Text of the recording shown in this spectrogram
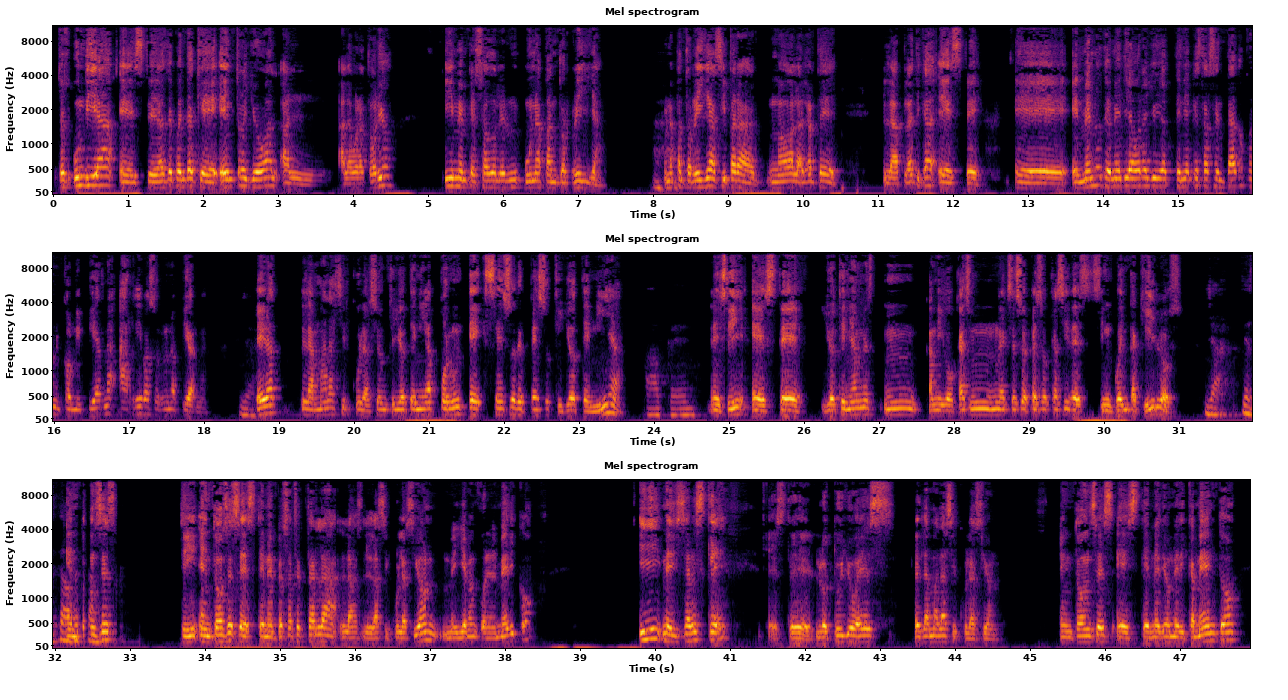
Entonces, un día, este, haz de cuenta que entro yo al, al, al laboratorio y me empezó a doler una pantorrilla una pantorrilla así para no alargarte la plática, este, eh, en menos de media hora yo ya tenía que estar sentado con, con mi pierna arriba sobre una pierna. Era la mala circulación que yo tenía por un exceso de peso que yo tenía. Ah, eh, sí, este, yo tenía un, amigo, casi un exceso de peso casi de 50 kilos. Ya, ya estaba. Entonces, Sí, entonces este, me empezó a afectar la, la, circulación, me llevan con el médico y me dice, ¿sabes qué? Este, lo tuyo es, es la mala circulación. Entonces, este, me dio medicamento.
